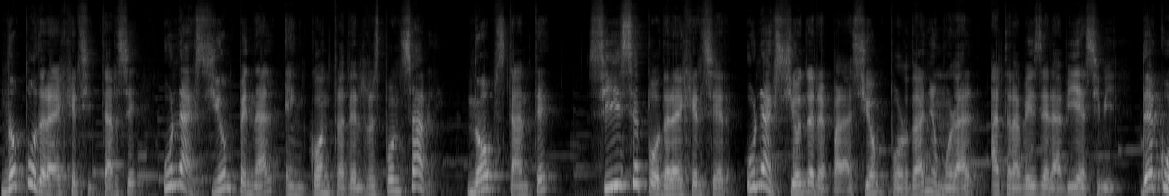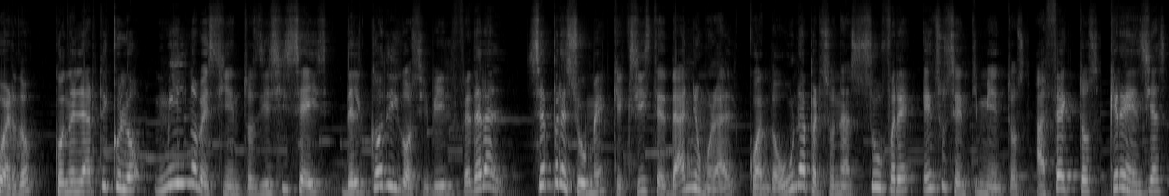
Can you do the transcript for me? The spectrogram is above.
no podrá ejercitarse una acción penal en contra del responsable. No obstante, sí se podrá ejercer una acción de reparación por daño moral a través de la vía civil de acuerdo con el artículo 1916 del Código Civil Federal. Se presume que existe daño moral cuando una persona sufre en sus sentimientos, afectos, creencias,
